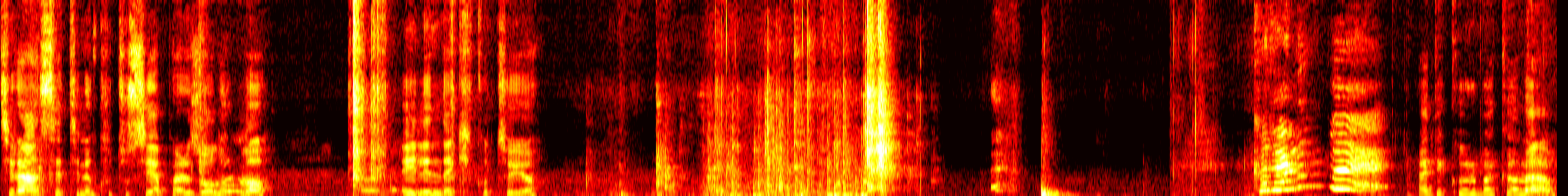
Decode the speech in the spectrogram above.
tren setinin kutusu yaparız olur mu? Elindeki kutuyu. Kıralım mı? Hadi kur bakalım.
